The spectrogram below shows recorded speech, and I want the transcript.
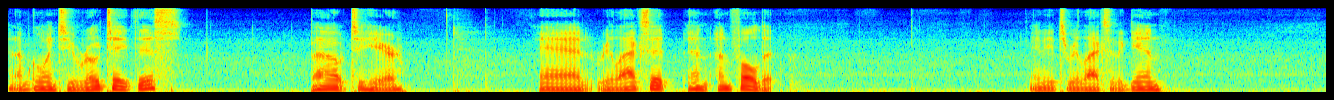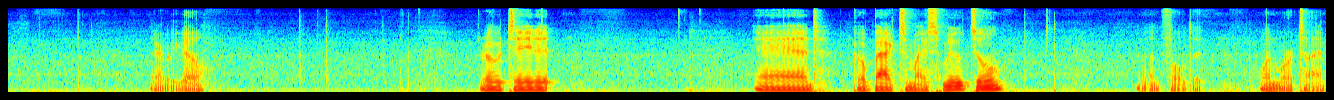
And I'm going to rotate this about to here and relax it and unfold it. May need to relax it again. There we go. Rotate it and go back to my smooth tool and unfold it one more time.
